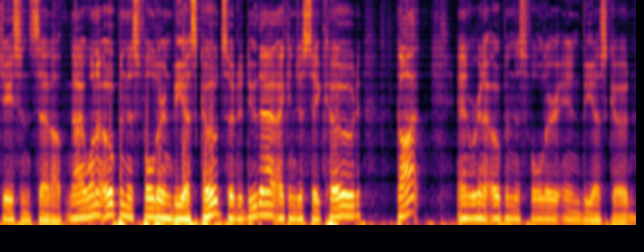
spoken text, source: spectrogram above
JSON setup. Now I want to open this folder in VS Code, so to do that I can just say code dot, and we're going to open this folder in VS Code.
